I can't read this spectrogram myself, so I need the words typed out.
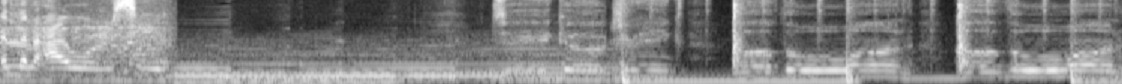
and then I will receive. One, of the one,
